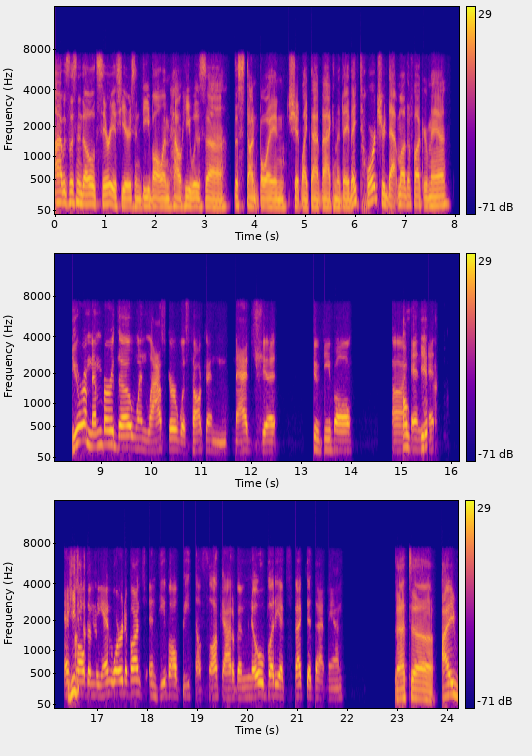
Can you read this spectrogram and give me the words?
I was listening to old Sirius years and D-ball and how he was uh, the stunt boy and shit like that back in the day. They tortured that motherfucker, man. you remember though when Lasker was talking mad shit to D-Ball, uh, Oh, and, yeah. and and He did- called him the N word a bunch, and D-Ball beat the fuck out of him. Nobody expected that, man. That uh, I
